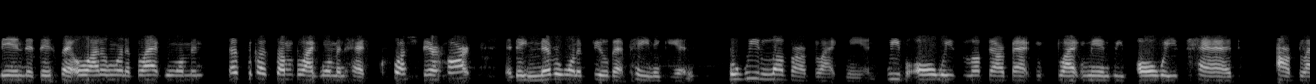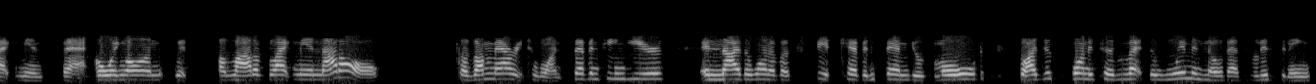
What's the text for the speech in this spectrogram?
men that they say, oh, I don't want a black woman, that's because some black woman had crushed their heart and they never want to feel that pain again. But we love our black men. We've always loved our back, black men. We've always had our black men's back. Going on with a lot of black men, not all, because I'm married to one, 17 years, and neither one of us fit Kevin Samuel's mold so I just wanted to let the women know that's listening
